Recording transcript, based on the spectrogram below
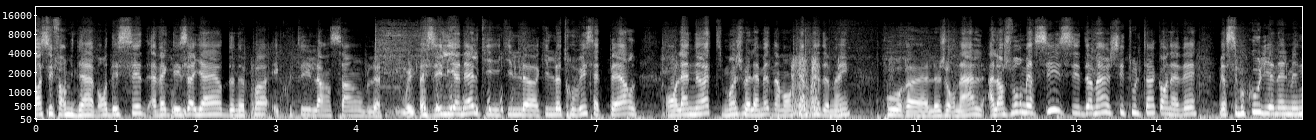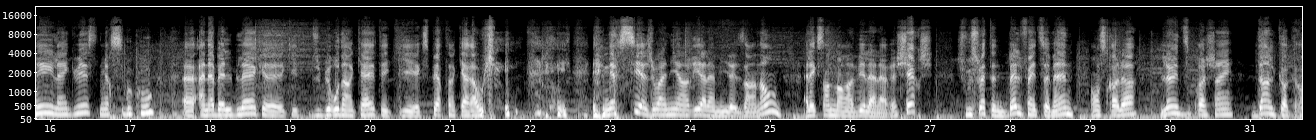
Oh, c'est formidable. On décide avec des œillères de ne pas écouter l'ensemble. Oui. Ben, c'est Lionel qui, qui l'a trouvé, cette perle. On la note. Moi, je vais la mettre dans mon carnet demain pour euh, le journal. Alors, je vous remercie. C'est dommage, c'est tout le temps qu'on avait. Merci beaucoup, Lionel Méné, linguiste. Merci beaucoup. Euh, Annabelle Blais, qui est du bureau d'enquête et qui est experte en karaoké. et, et merci à Joanie Henry à la mise en onde, Alexandre Moranville à la recherche. Je vous souhaite une belle fin de semaine. On sera là lundi prochain dans le Cochon.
